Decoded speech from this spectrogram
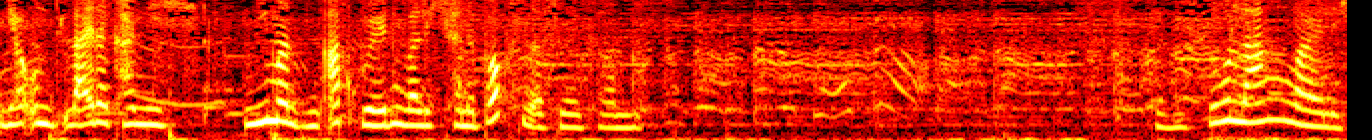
Ja, und leider kann ich niemanden upgraden, weil ich keine Boxen öffnen kann. Das ist so langweilig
